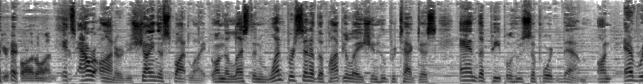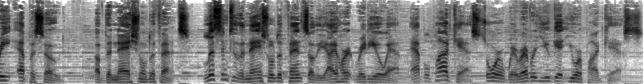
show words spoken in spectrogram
you're spot on. It's our honor to shine the spotlight on the less than 1% of the population who protect us and the people who support them on every episode of the National Defense. Listen to the National Defense on the iHeartRadio app, Apple Podcasts, or wherever you get your podcasts.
